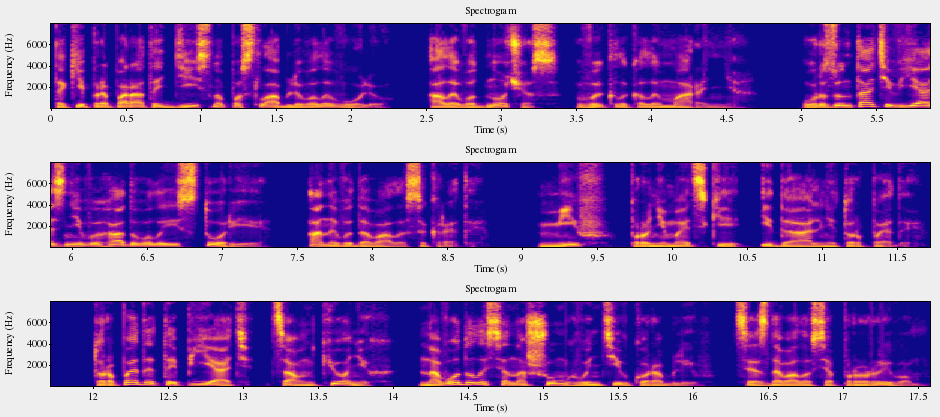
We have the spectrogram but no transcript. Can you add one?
Такі препарати дійсно послаблювали волю, але водночас викликали марення. У результаті в'язні вигадували історії, а не видавали секрети. Міф про німецькі ідеальні торпеди. Торпеди Т-5 Цаункьоніг наводилися на шум гвинтів кораблів. Це здавалося проривом,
